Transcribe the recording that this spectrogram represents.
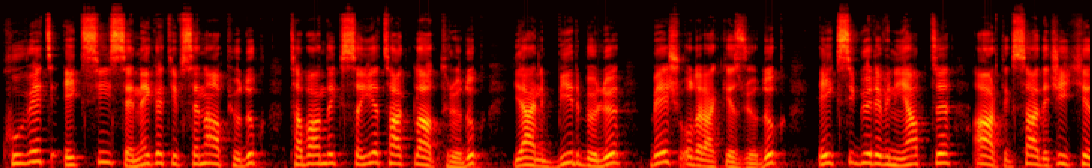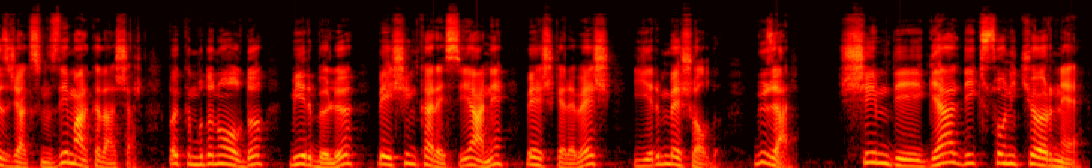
Kuvvet eksi ise negatifse ne yapıyorduk? Tabandaki sayıya takla attırıyorduk. Yani 1 bölü 5 olarak yazıyorduk. Eksi görevini yaptı. Artık sadece 2 yazacaksınız değil mi arkadaşlar? Bakın bu da ne oldu? 1 bölü 5'in karesi yani 5 kere 5 25 oldu. Güzel. Şimdi geldik son iki örneğe.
